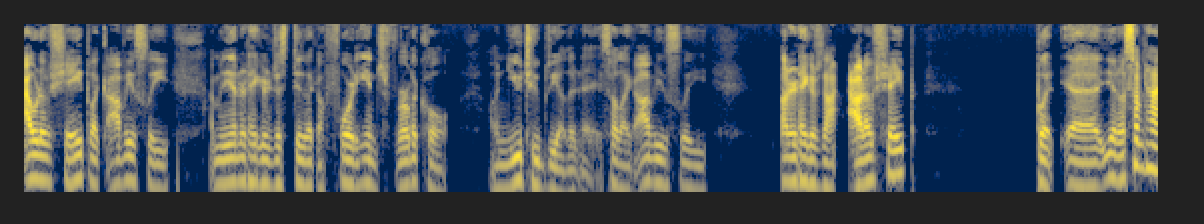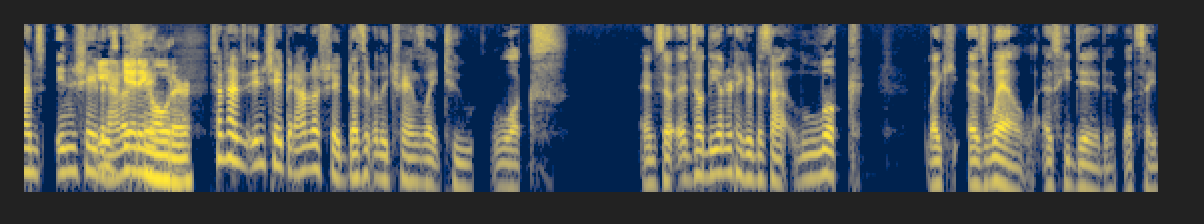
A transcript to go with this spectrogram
out of shape. Like obviously, I mean the Undertaker just did like a forty inch vertical on YouTube the other day, so like obviously Undertaker's not out of shape. But uh, you know, sometimes in shape he's and out of getting older. sometimes in shape and out of shape doesn't really translate to looks, and so and so the Undertaker does not look like as well as he did, let's say,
